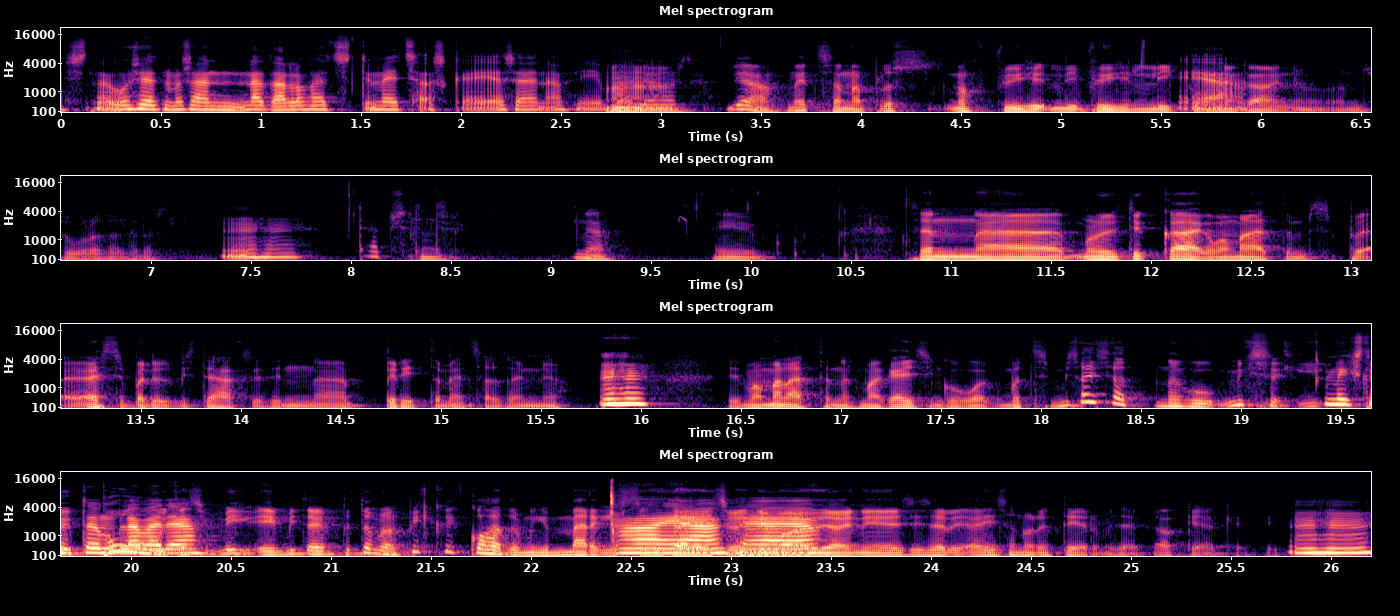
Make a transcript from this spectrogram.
sest nagu see, et ma saan nädalavahetuseti metsas käia, see annab nii palju Mhm. juurde ja mets annab pluss noh, füüsiline, füüsiline liikumine Jaa. ka on ju, on suur osa sellest. mm. -hmm, täpselt. jah, ei, see on äh,, mul oli tükk aega, ma mäletan, hästi palju vist tehakse siin äh, Pirita metsas onju. Mhm. siis ma mäletan, et ma käisin kogu aeg, mõtlesin, mis asjad nagu, miks. Miks nad tõmblevad, jah? ei, mitte ainult tõmblevad, miks kõik kohad on mingi märgistused jaa, täis või niimoodi onju ja siis oli, ei see on orienteerumiseks, okei, okei, okei. Mhm.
